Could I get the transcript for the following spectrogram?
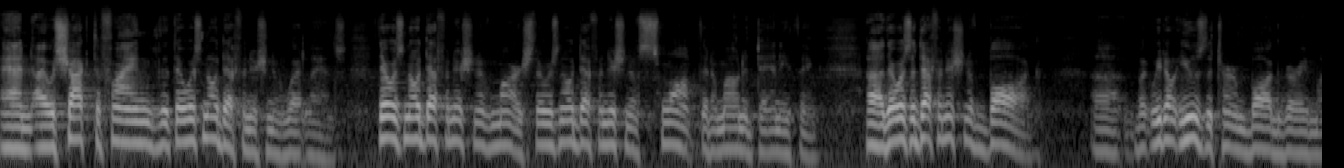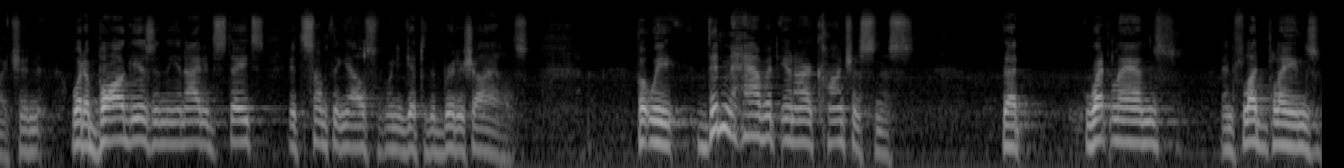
And I was shocked to find that there was no definition of wetlands. There was no definition of marsh. There was no definition of swamp that amounted to anything. Uh, there was a definition of bog, uh, but we don't use the term bog very much. And what a bog is in the United States, it's something else when you get to the British Isles. But we didn't have it in our consciousness that wetlands and floodplains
